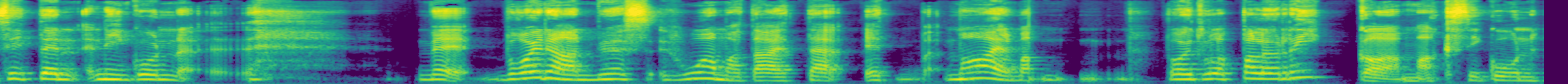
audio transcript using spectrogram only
sitten niin kuin, me voidaan myös huomata, että, että maailma voi tulla paljon rikkaammaksi, kun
